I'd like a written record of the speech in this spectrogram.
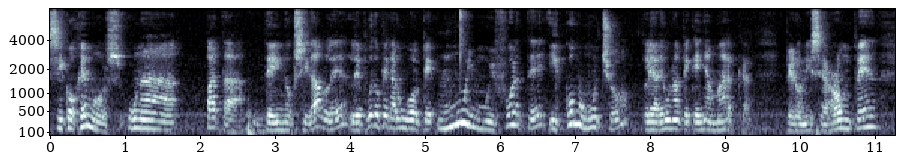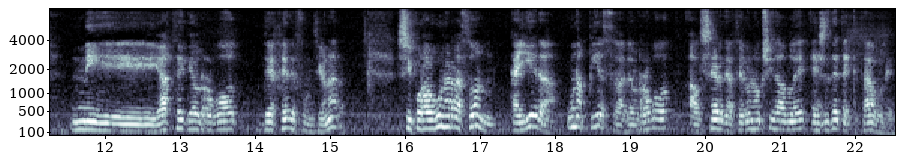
Si cogemos una pata de inoxidable, le puedo pegar un golpe muy muy fuerte y como mucho le haré una pequeña marca, pero ni se rompe, ni hace que el robot deje de funcionar. Si por alguna razón cayera una pieza del robot, al ser de acero inoxidable, es detectable.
